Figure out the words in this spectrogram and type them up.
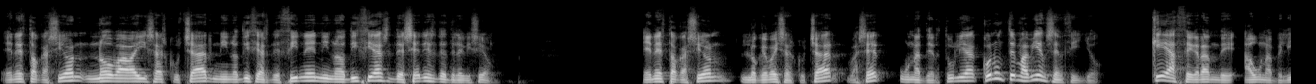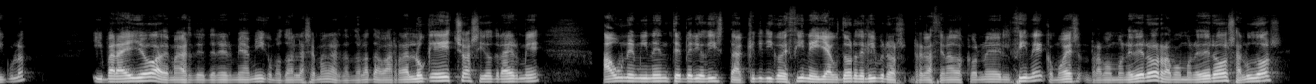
En esta ocasión no vais a escuchar ni noticias de cine ni noticias de series de televisión. En esta ocasión lo que vais a escuchar va a ser una tertulia con un tema bien sencillo. ¿Qué hace grande a una película? Y para ello, además de tenerme a mí, como todas las semanas, dando la tabarra, lo que he hecho ha sido traerme a un eminente periodista, crítico de cine y autor de libros relacionados con el cine, como es Ramón Monedero. Ramón Monedero, saludos.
